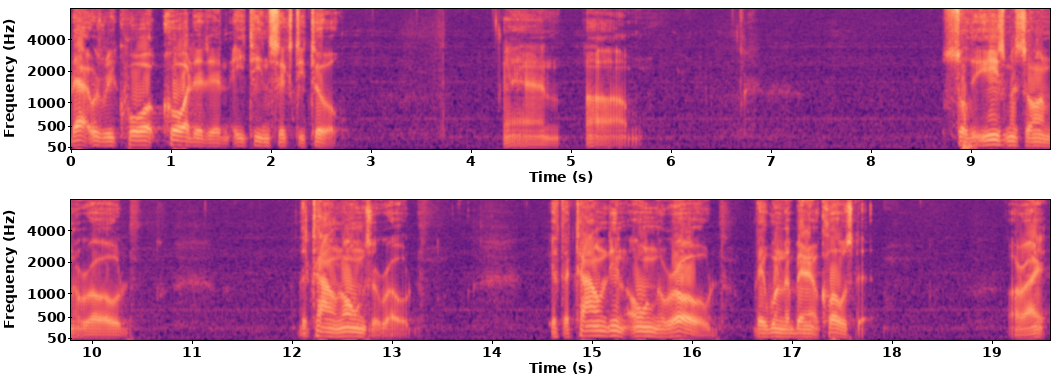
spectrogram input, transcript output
that was recor- recorded in 1862. And, um, so the easement's on the road, the town owns the road. If the town didn't own the road, they wouldn't have been able to close it. All right?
